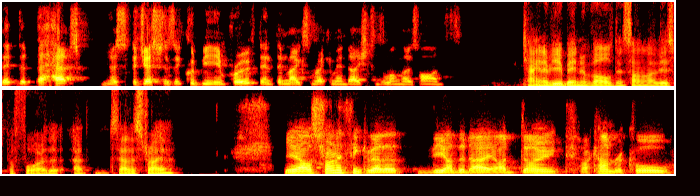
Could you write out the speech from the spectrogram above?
that, that perhaps you know, suggestions that could be improved, then, then make some recommendations along those lines. Kane, have you been involved in something like this before at, at South Australia? Yeah, I was trying to think about it the other day. I don't, I can't recall.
